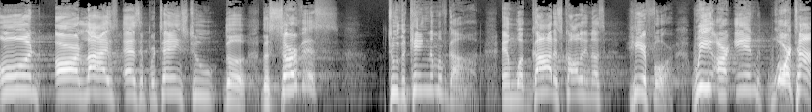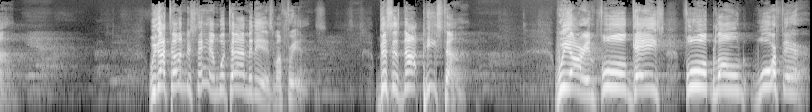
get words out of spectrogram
on our lives as it pertains to the, the service to the kingdom of God and what God is calling us here for. We are in wartime. We got to understand what time it is, my friends. This is not peacetime. We are in full gauge, full blown warfare.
